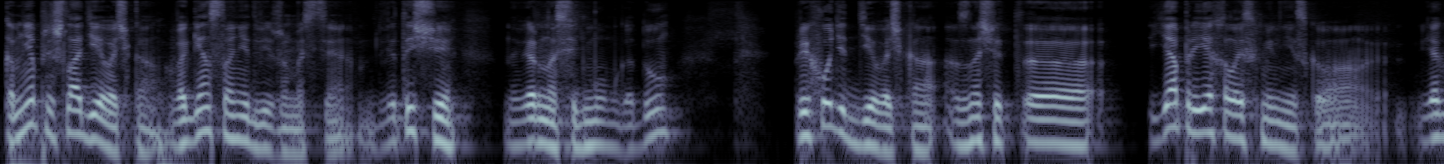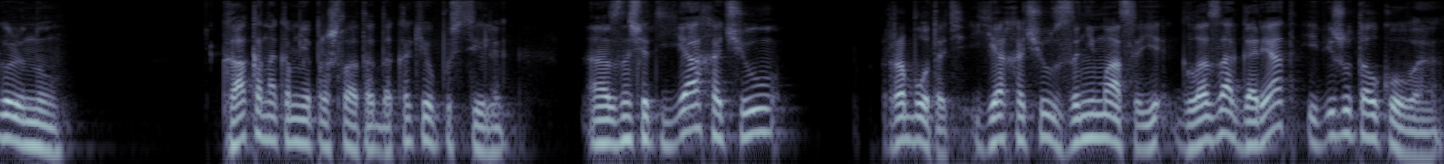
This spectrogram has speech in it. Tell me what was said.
Ко мне пришла девочка в агентство недвижимости в 2000, наверное, седьмом году. Приходит девочка, значит, э, я приехала из Хмельницкого. Я говорю, ну, как она ко мне прошла тогда, как ее пустили? А, Значит, я хочу работать, я хочу заниматься. Глаза горят и вижу толковое.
